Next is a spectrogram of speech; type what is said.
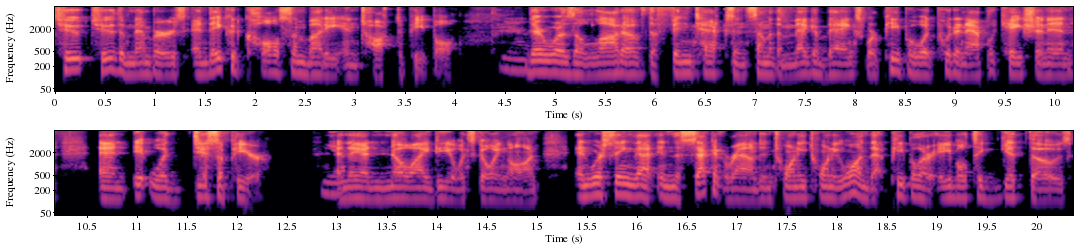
to to the members and they could call somebody and talk to people yeah. there was a lot of the fintechs and some of the mega banks where people would put an application in and it would disappear yeah. and they had no idea what's going on. And we're seeing that in the second round in 2021 that people are able to get those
